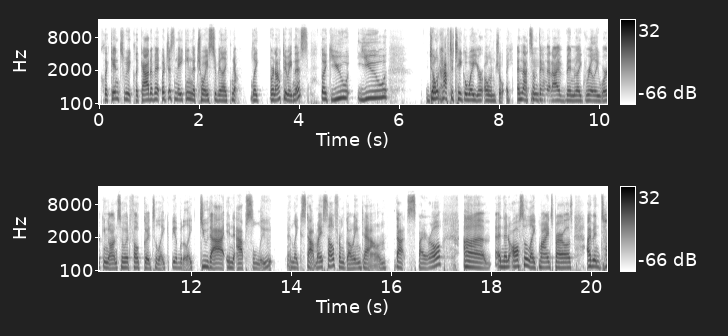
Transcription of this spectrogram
click into it, click out of it. But just making the choice to be like, no, like we're not doing this. Like you, you don't have to take away your own joy. And that's something yeah. that I've been like really working on. So it felt good to like be able to like do that in absolute and like stop myself from going down that spiral. Um, and then also like mind spirals, I've been, t-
